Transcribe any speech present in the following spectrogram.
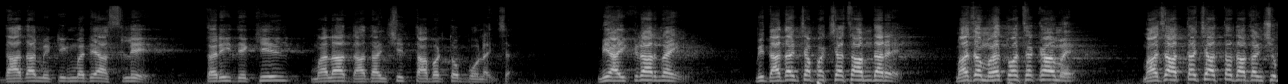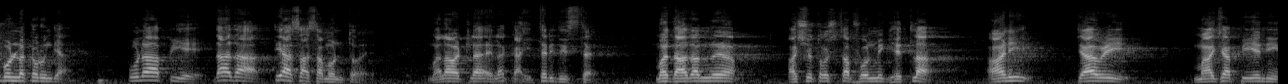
दादा मीटिंगमध्ये असले तरी देखील मला दादांशी ताबडतोब बोलायचं. मी ऐकणार नाही. मी दादांच्या पक्षाचा आमदार आहे. माझं महत्वाचं काम आहे. माझं आत्ताच्या आत्ता दादांशी बोलणं करून द्या. पुन्हा पिये. दादा ती असा असा म्हणतोय. मला वाटलं याला काहीतरी दिसतंय. मग दादांना आशुतोषचा फोन मी घेतला आणि त्यावेळी माझ्या पियेनी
